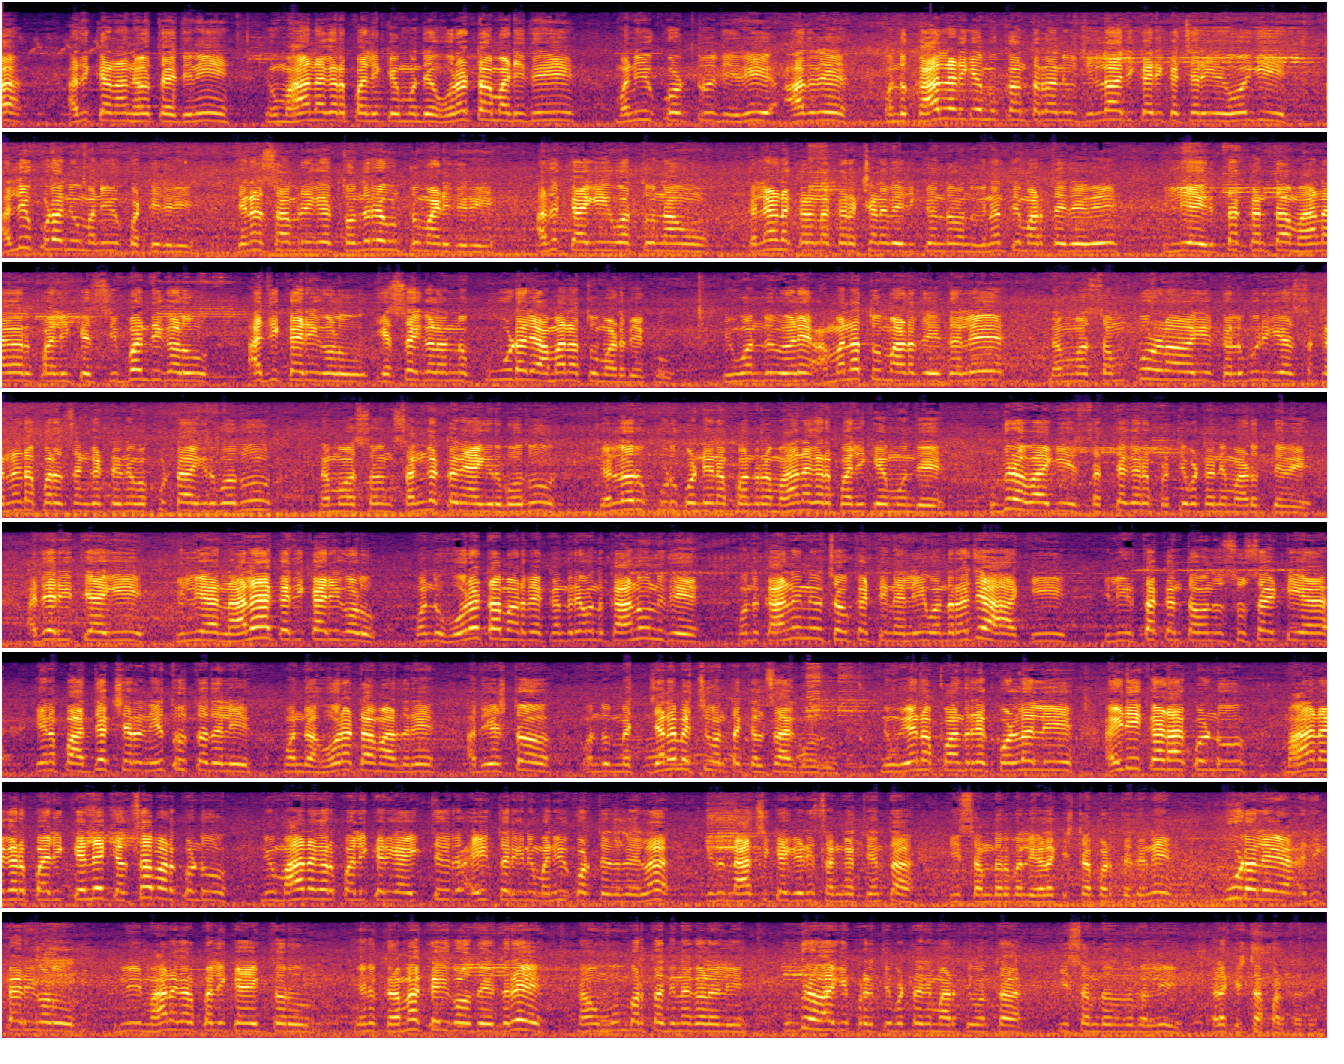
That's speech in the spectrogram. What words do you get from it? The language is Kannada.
ಅದಕ್ಕೆ ನಾನು ಹೇಳ್ತಾ ಇದ್ದೀನಿ, ನೀವು ಮಹಾನಗರ ಪಾಲಿಕೆ ಮುಂದೆ ಹೋರಾಟ ಮಾಡಿದ್ದೀರಿ ಮನವಿ ಕೊಟ್ಟಿದ್ದೀರಿ, ಆದರೆ ಒಂದು ಕಾಲ್ನಡಿಗೆ ಮುಖಾಂತರ ನೀವು ಜಿಲ್ಲಾಧಿಕಾರಿ ಕಚೇರಿಗೆ ಹೋಗಿ ಅಲ್ಲಿ ಕೂಡ ನೀವು ಮನವಿ ಕೊಟ್ಟಿದ್ದೀರಿ. ಜನಸಾಮ್ರಿಗೆ ತೊಂದರೆ ಉಂಟು ಮಾಡಿದ್ದೀರಿ. ಅದಕ್ಕಾಗಿ ಇವತ್ತು ನಾವು ಕಲ್ಯಾಣ ಕರ್ನಾಟಕ ರಕ್ಷಣಾ ವೇದಿಕೆಯಿಂದ ಒಂದು ವಿನಂತಿ ಮಾಡ್ತಾ ಇದ್ದೇವೆ. ಇಲ್ಲಿಯ ಇರ್ತಕ್ಕಂಥ ಮಹಾನಗರ ಪಾಲಿಕೆ ಸಿಬ್ಬಂದಿಗಳು, ಅಧಿಕಾರಿಗಳು ಎಸ್ ಐಗಳನ್ನು ಕೂಡಲೇ ಅಮಾನತು ಮಾಡಬೇಕು. ನೀವು ಒಂದು ವೇಳೆ ಅಮಾನತು ಮಾಡದೇ ಇದ್ದಲ್ಲಿ ನಮ್ಮ ಸಂಪೂರ್ಣವಾಗಿ ಕಲಬುರಗಿಯ ಕನ್ನಡ ಪರ ಸಂಘಟನೆ ಒಕ್ಕೂಟ ಆಗಿರ್ಬೋದು ನಮ್ಮ ಸಂಘಟನೆ ಆಗಿರ್ಬೋದು ಎಲ್ಲರೂ ಕೂಡಿಕೊಂಡೇನಪ್ಪ ಅಂದ್ರೆ ಮಹಾನಗರ ಪಾಲಿಕೆ ಮುಂದೆ ಉಗ್ರವಾಗಿ ಸತ್ಯಾಗ್ರಹ ಪ್ರತಿಭಟನೆ ಮಾಡುತ್ತೇವೆ. ಅದೇ ರೀತಿಯಾಗಿ ಇಲ್ಲಿಯ ನಾಲ್ಕು ಅಧಿಕಾರಿಗಳು ಒಂದು ಹೋರಾಟ ಮಾಡಬೇಕಂದ್ರೆ ಒಂದು ಕಾನೂನಿದೆ. ಒಂದು ಕಾನೂನಿನ ಚೌಕಟ್ಟಿನಲ್ಲಿ ಒಂದು ರಜೆ ಹಾಕಿ ಇಲ್ಲಿ ಇರ್ತಕ್ಕಂಥ ಒಂದು ಸೊಸೈಟಿಯ ಏನಪ್ಪ ಅಧ್ಯಕ್ಷರ ನೇತೃತ್ವದಲ್ಲಿ ಒಂದು ಹೋರಾಟ ಮಾಡಿದ್ರೆ ಅದು ಎಷ್ಟೋ ಒಂದು ಮೆಚ್ ಜನ ಮೆಚ್ಚುವಂಥ ಕೆಲಸ ಆಗ್ಬೋದು. ನೀವು ಏನಪ್ಪ ಅಂದರೆ ಕೊಳ್ಳಲ್ಲಿ ಐ ಡಿ ಕಾರ್ಡ್ ಹಾಕ್ಕೊಂಡು ಮಹಾನಗರ ಪಾಲಿಕೆಯಲ್ಲೇ ಕೆಲಸ ಮಾಡಿಕೊಂಡು ನೀವು ಮಹಾನಗರ ಪಾಲಿಕೆಗೆ ಆಯುಕ್ತ ಆಯುಕ್ತರಿಗೆ ನೀವು ಮನವಿ ಕೊಡ್ತಾ ಇದ್ರಲ್ಲ ಇದು ನಾಚಿಕೆಗೇಡಿ ಸಂಗತಿ ಅಂತ ಈ ಸಂದರ್ಭದಲ್ಲಿ ಹೇಳಕ್ಕೆ ಇಷ್ಟಪಡ್ತಿದ್ದೇನೆ. ಕೂಡಲೇ ಅಧಿಕಾರಿಗಳು ಇಲ್ಲಿ ಮಹಾನಗರ ಪಾಲಿಕೆ ಆಯುಕ್ತರು ಏನು ಕ್ರಮ ಕೈಗೊಳ್ಳದೇ ಇದ್ದರೆ ನಾವು ಮುಂಬರ್ತ ದಿನಗಳಲ್ಲಿ ಉಗ್ರವಾಗಿ ಪ್ರತಿಭಟನೆ ಮಾಡ್ತೀವಂತ ಈ ಸಂದರ್ಭದಲ್ಲಿ ಹೇಳಕ್ಕೆ ಇಷ್ಟಪಡ್ತದೆ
